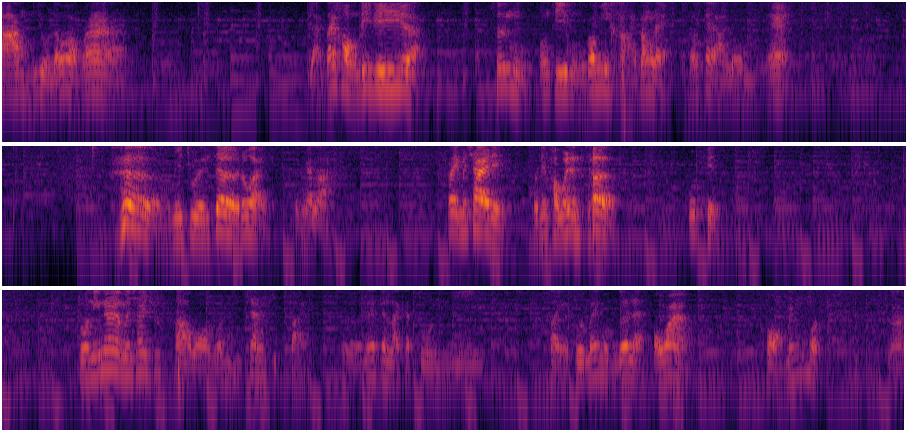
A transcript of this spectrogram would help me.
ตามผมอยู่แล้วแบบว่า อยากได้ของดีๆอะ ซึ่งบางทีผมก็มีขายบ้างแหละ แล้วแต่อารมณ์แน่เฮ้อมีจูเลนเจอร์ด้วย เป็นไงล่ะ เฮ้ย ไม่ใช่ดิ ตัวนี้ Power Ranger พูดผิด ตัวนี้น่าไม่ใช่ชุด Star Wars ว่าผมแจ้งผิดไป เออน่าเป็นลายการ์ตูนมีใส่การ์ตูนมาให้ผมด้วยแหละ เพราะว่าของไม่ทั้งหมดนะ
